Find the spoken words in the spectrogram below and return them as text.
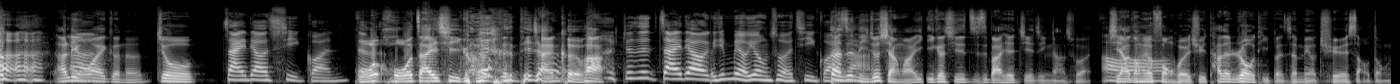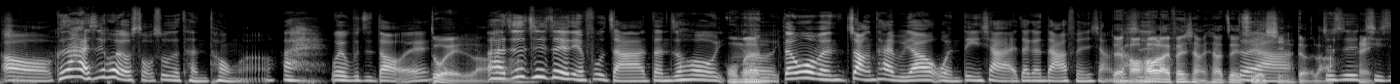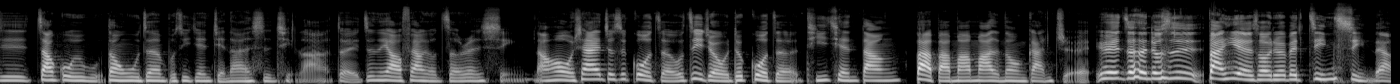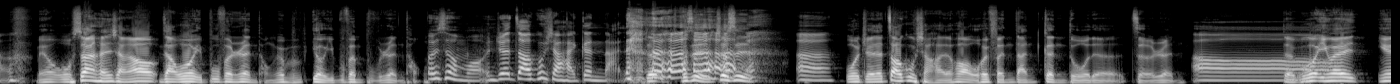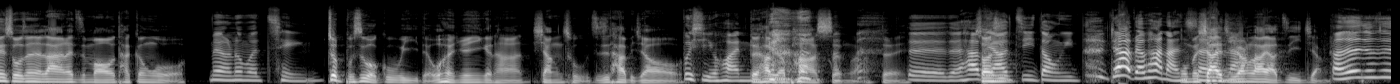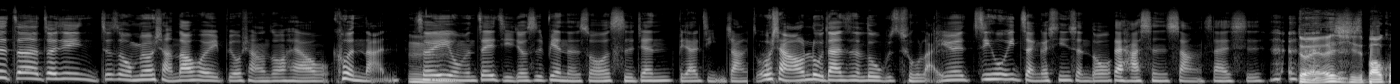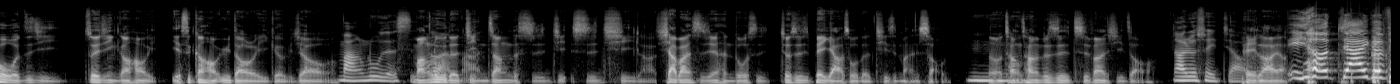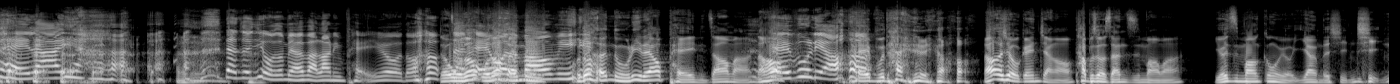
啊，另外一个呢就。摘掉器官，活活摘器官，听起来很可怕。就是摘掉已经没有用处的器官。但是你就想嘛，一个其实只是把一些结晶拿出来，哦、其他东西又缝回去，它的肉体本身没有缺少东西。哦，可是还是会有手术的疼痛啊！哎，我也不知道哎、欸。对啦，啊，就是其实这有点复杂、啊。等之后我们、呃、等我们状态比较稳定下来，再跟大家分享。对，就是、好好来分享一下这次的心得啦。啊、就是其实照顾动物真的不是一件简单的事情啦。对，真的要非常有责任心。然后我现在就是过着，我自己觉得我就过着提前当爸爸妈妈的那种感觉，因为真的就是半夜的时候就会被惊醒这样。没有，我虽然很想要，你知道，我有一部分认同，又不又有一部分不认同。为什么？你觉得照顾小孩更难？对，不是，就是，呃，我觉得照顾小孩的话，我会分担更多的责任。哦，对，不过因为因为说真的，拉雅那只猫，它跟我。没有那么亲，就不是我故意的，我很愿意跟他相处，只是他比较不喜欢你，对他比较怕生啊，对对对对，他比较激动一点，就他比较怕男生。我们下一集让拉雅自己讲。反正就是真的，最近就是我没有想到会比我想象中还要困难，嗯、所以我们这一集就是变得说时间比较紧张，我想要录，但是录不出来，因为几乎一整个心神都在他身上，实在是。对，而且其实包括我自己。最近刚好也是刚好遇到了一个比较忙碌的时忙碌的紧张的时节时期啦，下班时间很多时就是被压缩的，其实蛮少的。嗯，常常就是吃饭、洗澡，然后就睡觉。陪拉雅，你要加一个陪拉雅。但最近我都没办法让你陪，因为我都我都我都很猫咪，我都很努力的要陪，你知道吗？然后陪不了，陪不太了。然后而且我跟你讲哦，他不是有三只猫吗？有一只猫跟我有一样的心情，对，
